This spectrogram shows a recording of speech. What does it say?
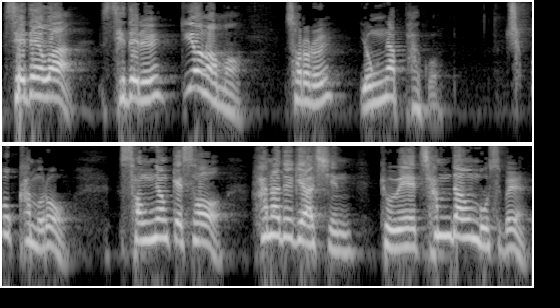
세대와 세대를 뛰어넘어 서로를 용납하고 축복함으로 성령께서 하나 되게 하신 교회의 참다운 모습을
